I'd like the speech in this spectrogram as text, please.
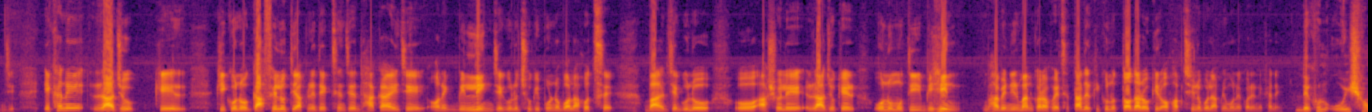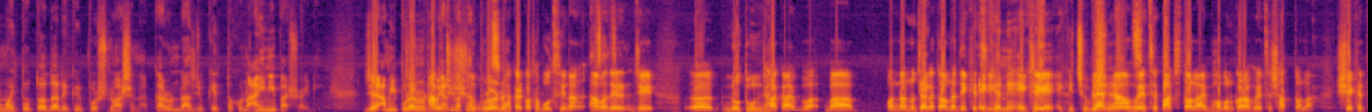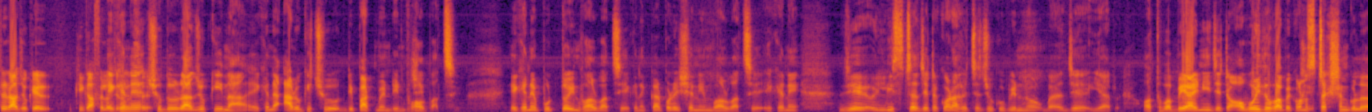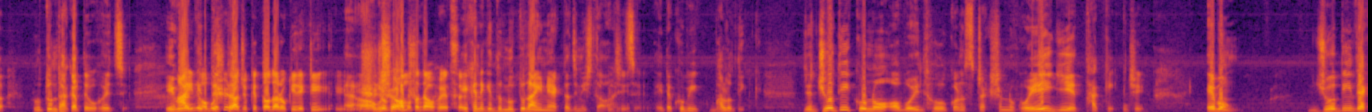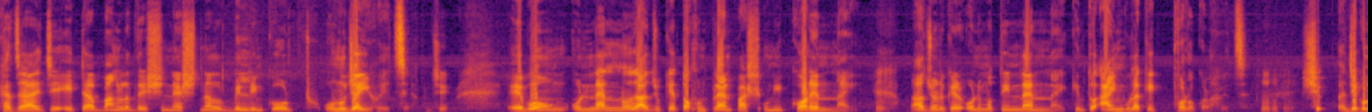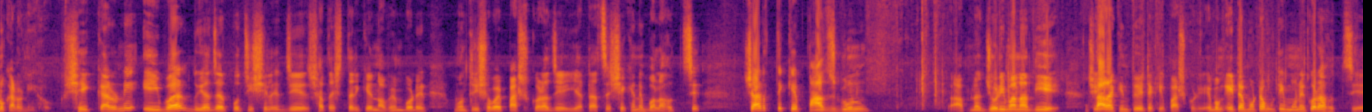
জি। এখানে রাজুকের কি কোনো গাফেলতি আপনি দেখছেন যে ঢাকায় যে অনেক বিল্ডিং যেগুলো ঝুঁকিপূর্ণ বলা হচ্ছে বা যেগুলো ও আসলে রাজুকের অনুমতিবিহীন ভাবে নির্মাণ করা হয়েছে তাদের কি কোনো তদারকির অভাব ছিল বলে আপনি মনে করেন এখানে? দেখুন ওই সময় তো তদারকির প্রশ্ন আসে না কারণ রাজুকের তখন আইনই পাশ হয়নি। যে আমি পুরানো আমি ঢাকার কথা শুধু। পুরানো ঢাকার কথা বলছি না আমাদের যে নতুন ঢাকা বা- অন্যান্য জায়গাতে আমরা দেখেছি এখানে- যে কিছু প্ল্যান নেওয়া। হয়েছে পাঁচতলায় ভবন করা হয়েছে সাততলা। সেক্ষেত্রে রাজুকের কি গাফেলতি এখানে শুধু রাজুকি না এখানে আরও কিছু ডিপার্টমেন্ট ইনভলভ আছে। এখানে পূর্ত ইনভলভ আছে এখানে কর্পোরেশন ইনভলভ আছে এখানে যে ওই লিস্টটা যেটা করা হয়েছে ঝুঁকিপূর্ণ যে ইয়ার অথবা বেআইনি যেটা অবৈধভাবে কনস্ট্রাকশনগুলো নতুন ঢাকাতেও হয়েছে। আইন অবশ্যই রাজুকে তদারকির একটি ক্ষমতা দেওয়া হয়েছে। এখানে কিন্তু নতুন আইনে একটা জিনিস দেওয়া হয়েছে। এটা খুবই ভালো দিক। যে যদি কোনো অবৈধ কনস্ট্রাকশন হয়েই গিয়ে থাকে জি। এবং যদি দেখা যায় যে এটা বাংলাদেশ ন্যাশনাল বিল্ডিং কোড অনুযায়ী হয়েছে জি। এবং অন্যান্য রাজুকে তখন প্ল্যান পাস উনি করেন নাই রাজনৈতিকের অনুমতি নেন নাই কিন্তু আইনগুলাকে ফলো করা হয়েছে। সে যে কোনো কারণেই হোক। সেই কারণে এইবার দুই হাজার পঁচিশ সালে যে সাতাশ তারিখে নভেম্বরের মন্ত্রিসভায় পাশ করা যে ইয়াটা আছে সেখানে বলা হচ্ছে চার থেকে পাঁচ গুণ আপনার জরিমানা দিয়ে তারা কিন্তু এটাকে পাশ করে। এবং এটা মোটামুটি মনে করা হচ্ছে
